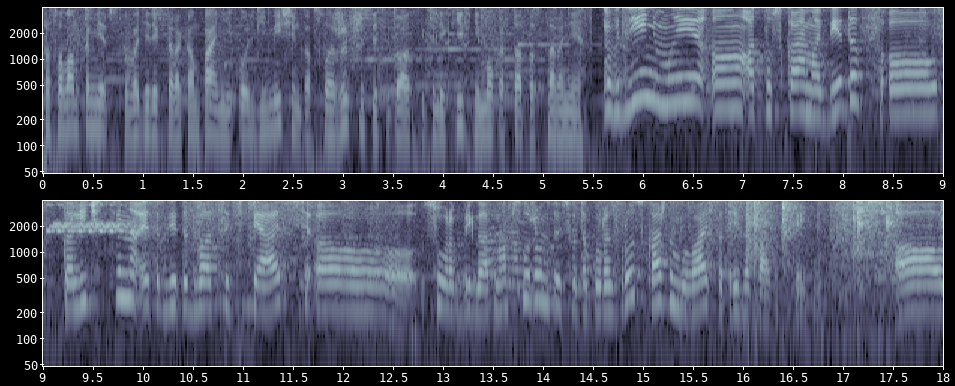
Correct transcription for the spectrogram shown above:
По словам коммерческого директора компании Ольги Мищенко, в сложившейся ситуации коллектив не мог остаться в стороне. В день мы э, отпускаем обедов э, количественно, это где-то 25-40 бригад мы обслуживаем, то есть вот такой разброс, в каждом бывает по три заказа в среднем. А,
